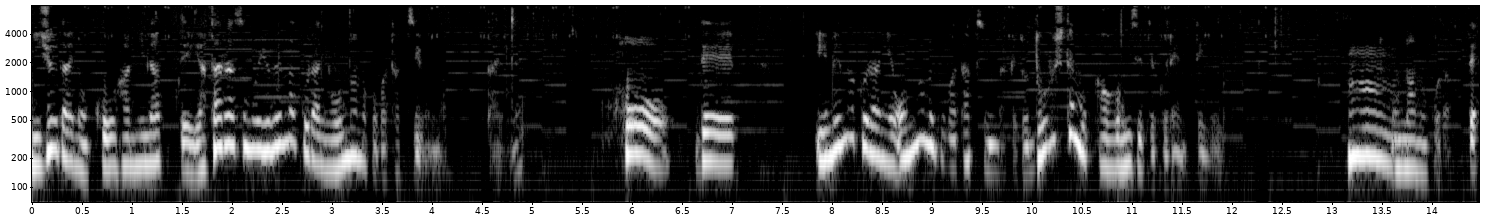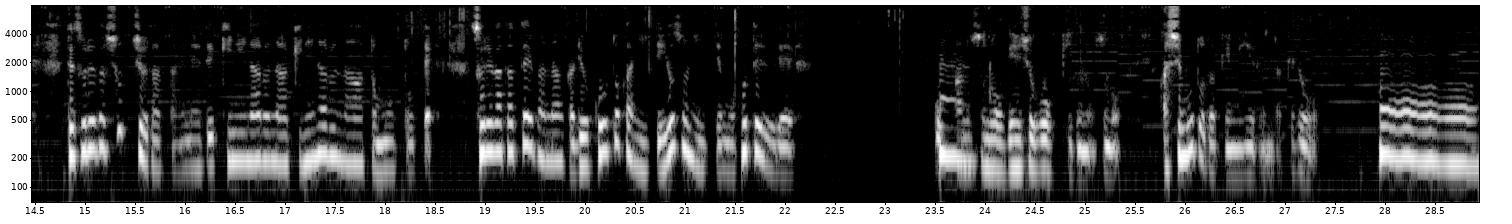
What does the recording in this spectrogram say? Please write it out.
20代の後半になって、やたらその夢枕に女の子が立つようになったよね。ほで、夢枕に女の子が立つんだけど、どうしても顔を見せてくれんっていうう。うん。女の子だって。で、それがしょっちゅうだったよね。で、気になるな、気になるなと思っとって。それが例えばなんか旅行とかに行って、よそに行ってもホテルで、おうんあの、その現象が起きるの、その、足元だけ見えるんだけど、ほうほうほうほ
